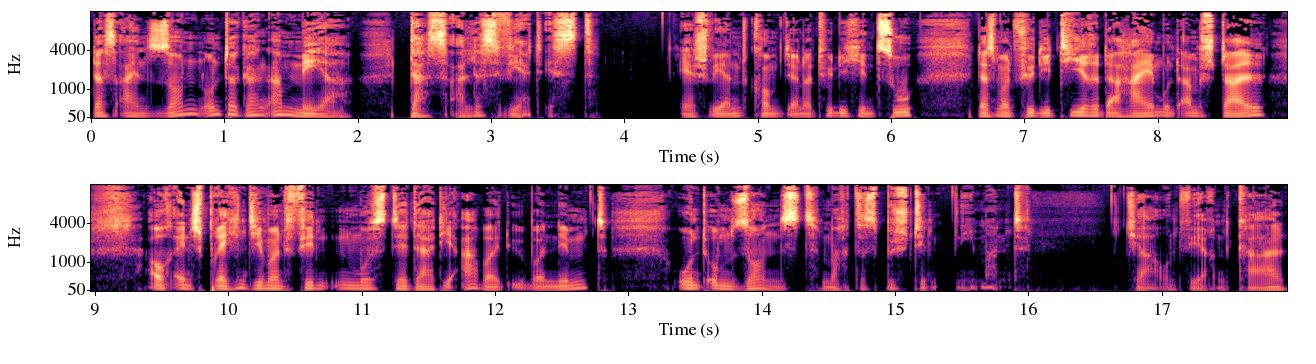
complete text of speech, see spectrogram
dass ein Sonnenuntergang am Meer das alles wert ist. Erschwerend kommt ja natürlich hinzu, dass man für die Tiere daheim und am Stall auch entsprechend jemand finden muss, der da die Arbeit übernimmt, und umsonst macht es bestimmt niemand. Tja, und während Karl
